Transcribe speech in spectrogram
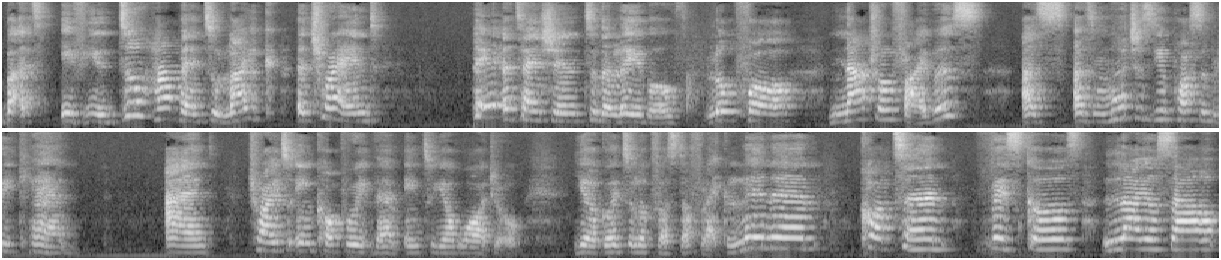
But if you do happen to like a trend, pay attention to the label. Look for natural fibers as, as much as you possibly can and try to incorporate them into your wardrobe. You're going to look for stuff like linen, cotton, viscose, lyocell,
